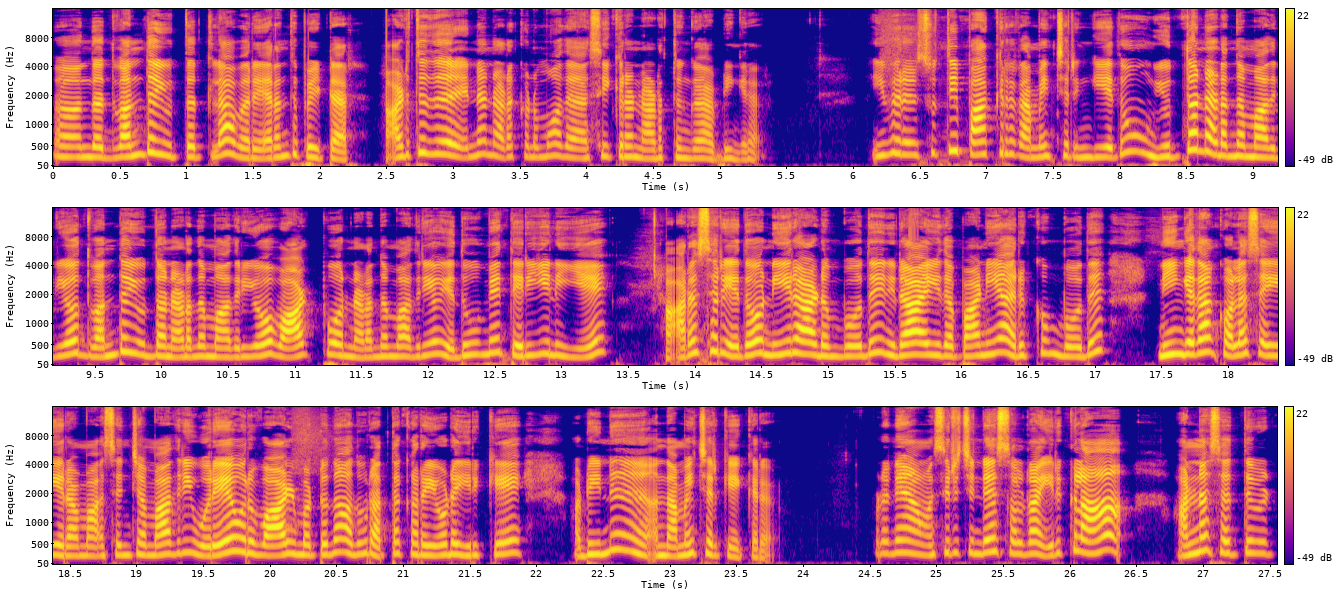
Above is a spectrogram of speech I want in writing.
அந்த துவந்த யுத்தத்தில் அவர் இறந்து போயிட்டார். அடுத்தது என்ன நடக்கணுமோ அதை சீக்கிரம் நடத்துங்க அப்படிங்கிறார். இவர் சுற்றி பார்க்குற அமைச்சர் இங்கே எதுவும் யுத்தம் நடந்த மாதிரியோ துவந்த யுத்தம் நடந்த மாதிரியோ வாட்போர் நடந்த மாதிரியோ எதுவுமே தெரியலையே. அரசர் ஏதோ நீராடும்போது நிராயுத பாணியாக இருக்கும்போது நீங்கள் தான் கொலை செய்கிற மா செஞ்ச மாதிரி ஒரே ஒரு வாள் மட்டும்தான் அதுவும் ரத்தக்கரையோடு இருக்கே அப்படின்னு அந்த அமைச்சர் கேட்குறார் உடனே அவன் சிரிச்சுட்டே சொல்கிறான் இருக்கலாம். அண்ணன் செத்து விட்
